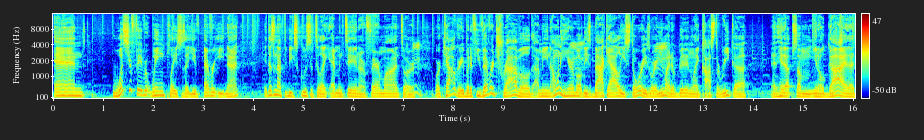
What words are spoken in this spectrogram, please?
And what's your favorite wing places that you've ever eaten at? It doesn't have to be exclusive to like Edmonton or Fairmont or mm-hmm. or Calgary, but if you've ever traveled, I mean, I want to hear about mm. these back alley stories where you mm-hmm. might have been in like Costa Rica and hit up some, you know, guy that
